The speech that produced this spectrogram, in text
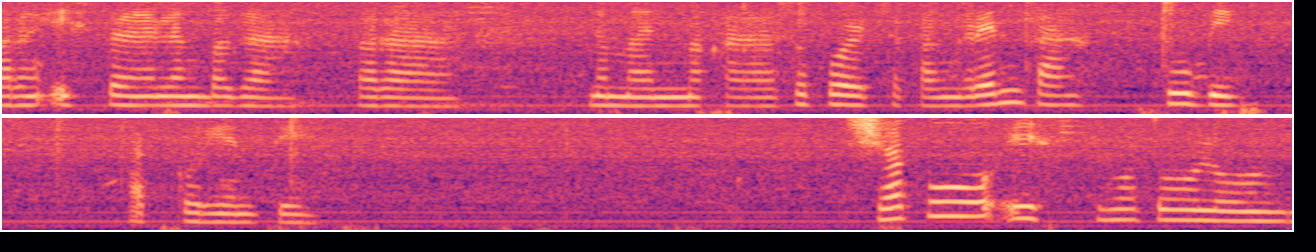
Parang extra na lang baga para naman makasupport sa pangrenta, tubig, at kuryente. Siya po is tumutulong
